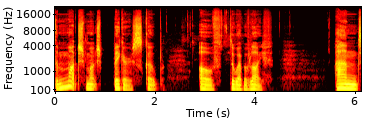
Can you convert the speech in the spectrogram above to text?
the much, much bigger scope of the web of life. And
